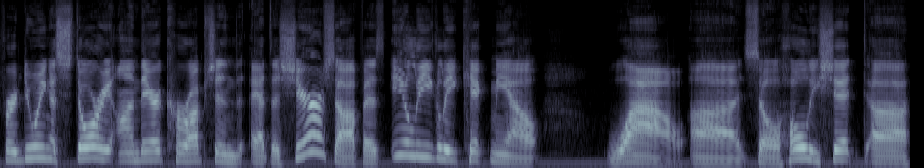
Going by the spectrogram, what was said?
for doing a story on their corruption at the sheriff's office, illegally kicked me out Wow. Uh, so holy shit. Uh,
